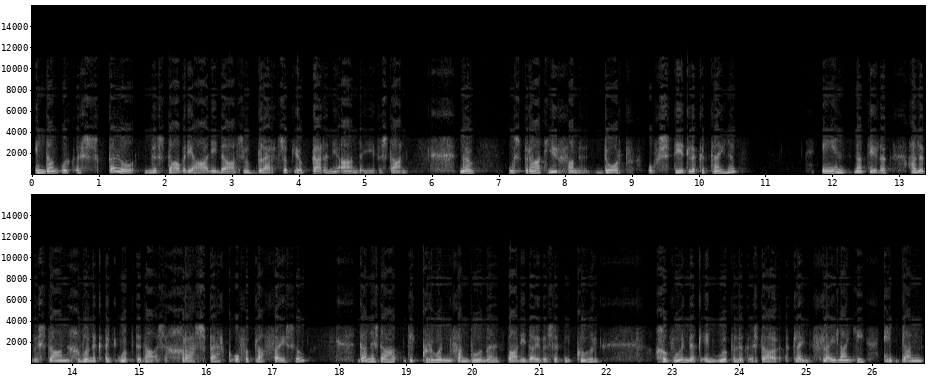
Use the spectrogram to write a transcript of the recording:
en dan ook 'n skuilnis daar waar die haai daar so blerts op jou kar in die aande, jy verstaan. Nou, ons praat hier van dorp of stedelike tuine. En natuurlik, hulle bestaan gewoonlik uit oopte. Daar is 'n grasperk of 'n plaveisel Dan is daar die kroon van bome waar die duwe sit en koer. Gewoonlik en hopelik is daar 'n klein vlei landjie en dan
